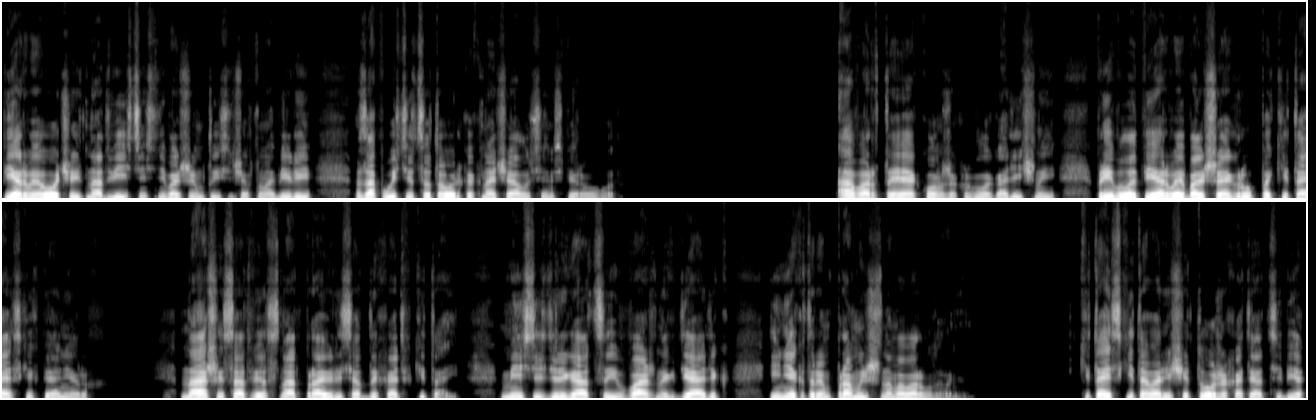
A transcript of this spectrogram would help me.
Первая очередь на 200 с небольшим тысяч автомобилей запустится только к началу 1971 года. А в Артек, он же круглогодичный, прибыла первая большая группа китайских пионеров. Наши, соответственно, отправились отдыхать в Китай вместе с делегацией важных дядек и некоторым промышленным оборудованием. Китайские товарищи тоже хотят себе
